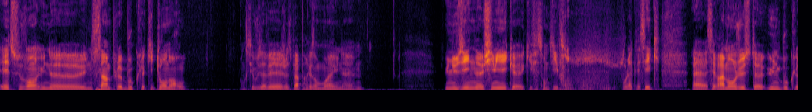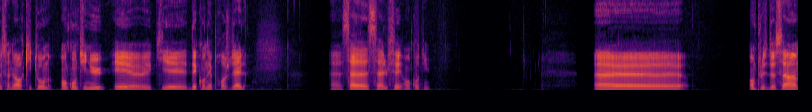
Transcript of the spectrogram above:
est souvent une, une, simple boucle qui tourne en rond. Donc si vous avez, je sais pas, par exemple moi une, une usine chimique euh, qui fait son petit pour la classique, euh, c'est vraiment juste une boucle sonore qui tourne en continu et euh, qui est, dès qu'on est proche d'elle, ça, ça, le fait en continu. en plus de ça,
